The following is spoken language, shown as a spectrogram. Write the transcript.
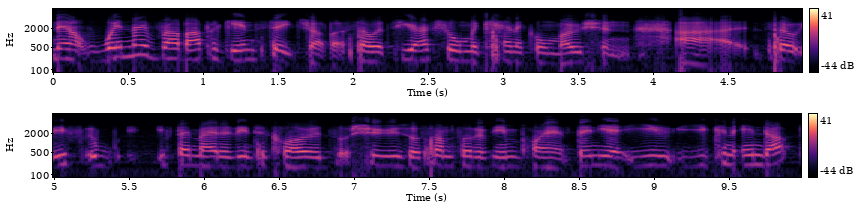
Now, when they rub up against each other, so it's your actual mechanical motion. Uh, so if if they made it into clothes or shoes or some sort of implant, then yeah, you you can end up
